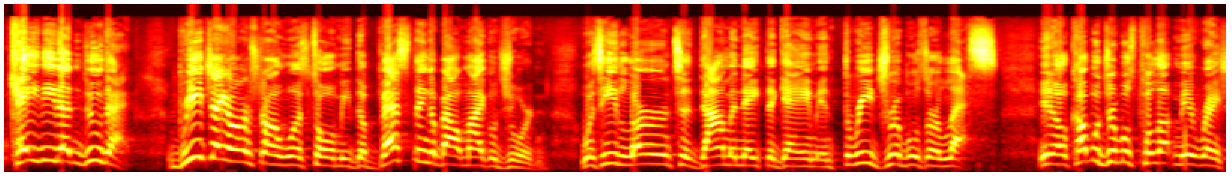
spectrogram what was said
KD doesn't do that. BJ Armstrong once told me the best thing about Michael Jordan was he learned to dominate the game in three dribbles or less. You know, a couple dribbles, pull up mid range.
